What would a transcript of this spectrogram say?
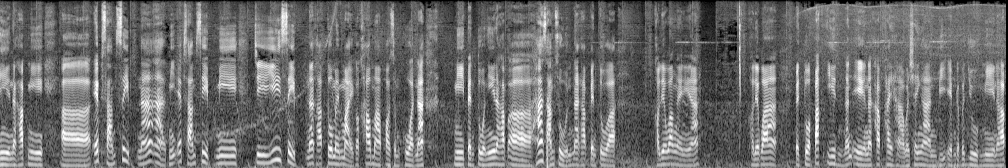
มีนะครับมีเอ่อ F30 นะอะมี F30 มี G20 นะครับตัวใหม่ๆ ก็เข้ามาพอสมควรนะ มีเป็นตัวนี้นะครับเอ่อ530 นะครับเป็นตัวเขาเรียกว่าไงนี่นะเขาเรียกว่า เป็นตัวปลั๊กอินนั่นเองนะครับ ใครหาไว้ใช้งาน BMW มีนะครับ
